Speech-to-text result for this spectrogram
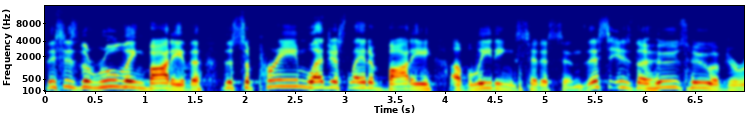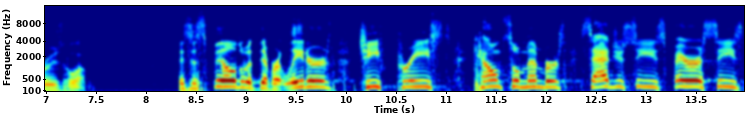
This is the ruling body, the, the supreme legislative body of leading citizens. This is the who's who of Jerusalem. This is filled with different leaders, chief priests, council members, Sadducees, Pharisees.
